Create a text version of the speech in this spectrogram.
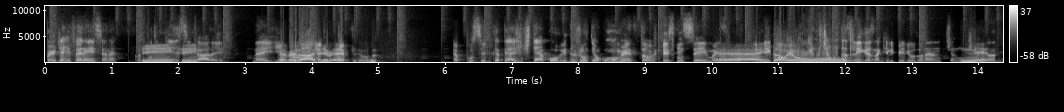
perde a referência, né? Fala, sim, é sim. cara aí? Né? E, é verdade. É, é, é é possível que até a gente tenha corrido junto em algum momento, talvez, não sei, mas. É, então, eu. Porque não tinha muitas ligas naquele período, né? Não tinha, não tinha ne...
